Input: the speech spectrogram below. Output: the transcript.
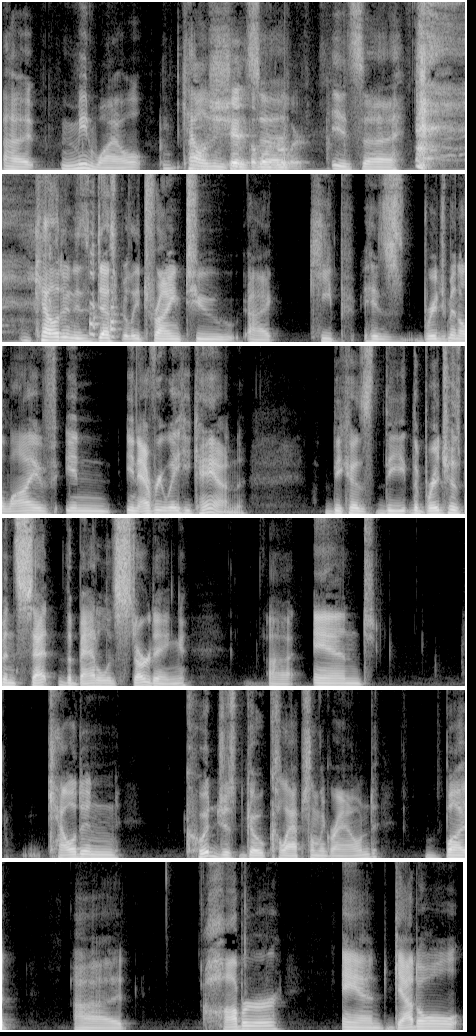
uh meanwhile oh, shit, is the Lord uh, Ruler. is uh Kaladin is desperately trying to uh keep his bridgemen alive in in every way he can because the the bridge has been set the battle is starting uh and Kaladin could just go collapse on the ground but uh Hobber and Gadol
